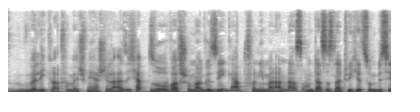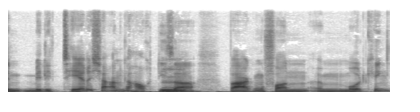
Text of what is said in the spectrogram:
überlege gerade von welchem Hersteller. Also ich habe sowas schon mal gesehen gehabt von jemand anders und das ist natürlich jetzt so ein bisschen militärischer angehaucht, dieser mhm. Wagen von ähm, Mold King.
